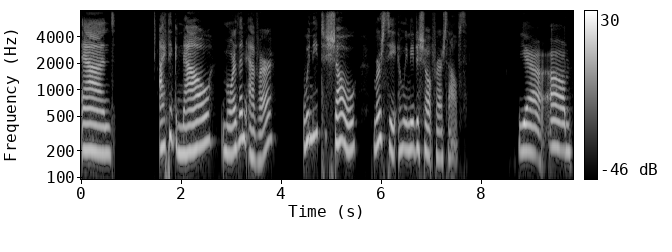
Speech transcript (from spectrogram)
And I think now more than ever, we need to show mercy and we need to show it for ourselves. Yeah. Um,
